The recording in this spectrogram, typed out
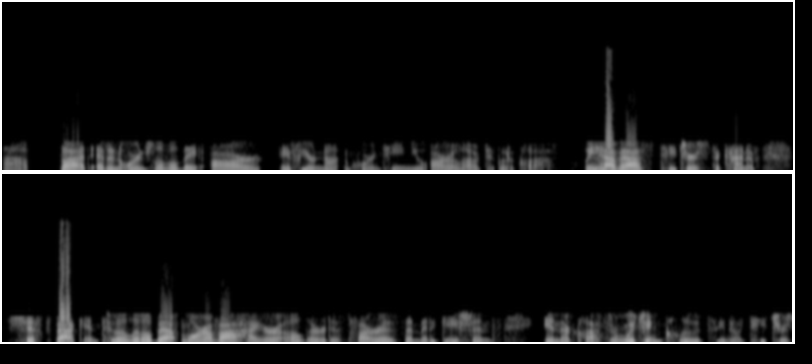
Uh, but at an orange level, they are, if you're not in quarantine, you are allowed to go to class. We have asked teachers to kind of shift back into a little bit more of a higher alert as far as the mitigations in their classroom, which includes, you know, teachers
